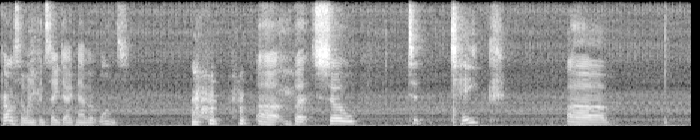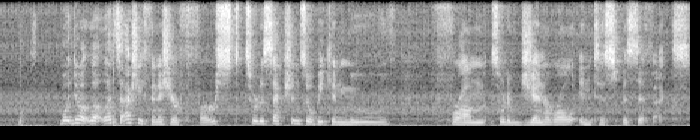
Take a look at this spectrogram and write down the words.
Promise I won't even say Dag Nabbit once. uh, but so to take, uh, well, you know? Let, let's actually finish your first sort of section so we can move from sort of general into specifics.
